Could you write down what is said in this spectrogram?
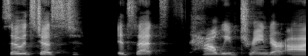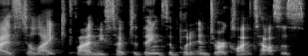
So it's just, it's that how we've trained our eyes to like find these types of things and put it into our clients' houses.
